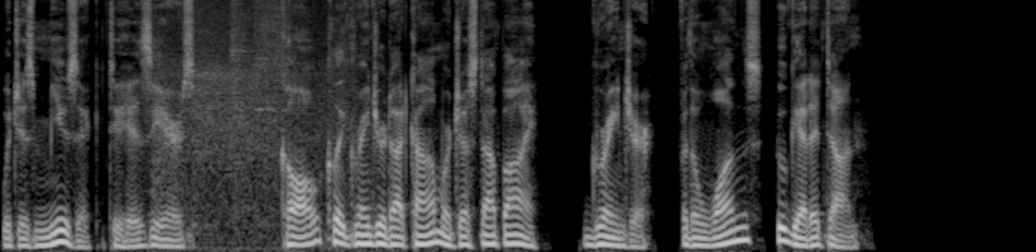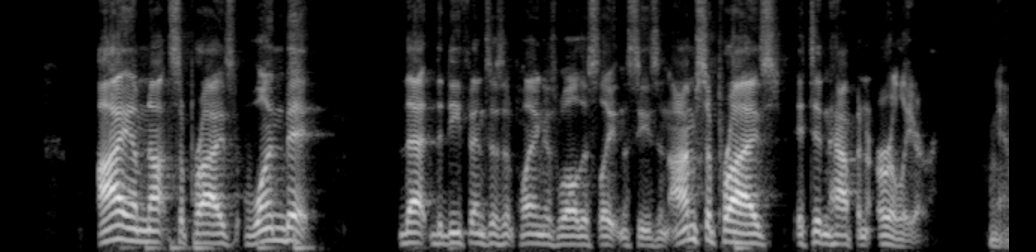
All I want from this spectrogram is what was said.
which is music to his ears. Call, clickgrainger.com, or just stop by. Grainger, for the ones who get it done. I am not surprised one bit that the defense isn't playing as well this late in the season. I'm surprised it didn't happen earlier. Yeah.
